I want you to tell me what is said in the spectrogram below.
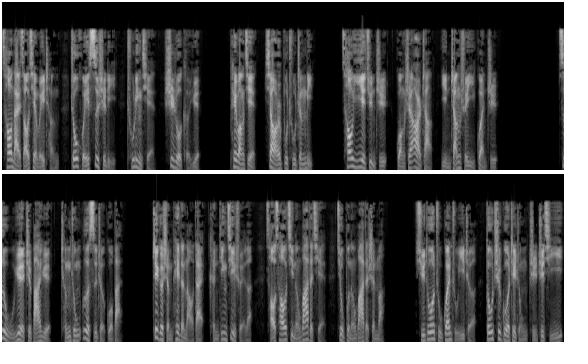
操乃凿堑围城，周回四十里，出令浅，势若可越。佩望见，笑而不出征力。操一夜郡之，广深二丈，引漳水以灌之。自五月至八月，城中饿死者过半。这个沈佩的脑袋肯定进水了。曹操既能挖得浅，就不能挖得深吗？许多主观主义者都吃过这种只知其一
